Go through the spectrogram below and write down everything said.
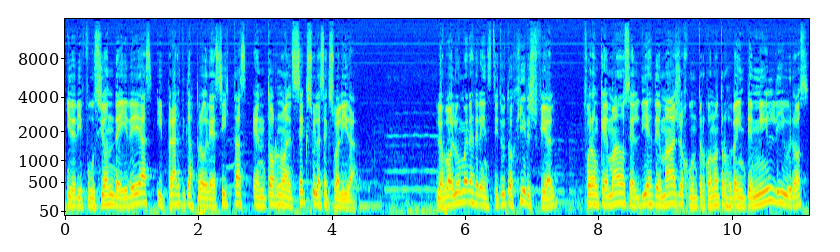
y de difusión de ideas y prácticas progresistas en torno al sexo y la sexualidad. Los volúmenes del Instituto Hirschfeld fueron quemados el 10 de mayo junto con otros 20.000 libros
